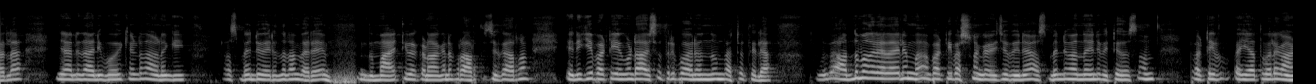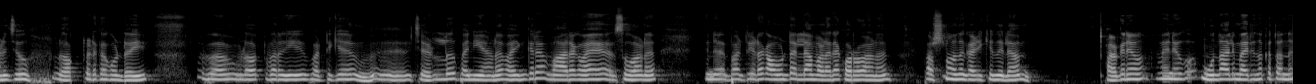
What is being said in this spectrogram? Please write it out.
അല്ല ഞാനിത് അനുഭവിക്കേണ്ടതാണെങ്കിൽ ഹസ്ബൻഡ് വരുന്നിടം വരെ ഇത് മാറ്റി വെക്കണം. അങ്ങനെ പ്രാർത്ഥിച്ചു. കാരണം എനിക്ക് പട്ടിയെ കൊണ്ട് ആശുപത്രി പോകാനൊന്നും പറ്റത്തില്ല. അന്ന് മുതൽ ഏതായാലും പട്ടി ഭക്ഷണം കഴിച്ചു. പിന്നെ ഹസ്ബൻഡ് വന്നതിന് പിറ്റേ ദിവസം പട്ടി വയ്യാത്ത പോലെ കാണിച്ചു. ഡോക്ടറെ അടുക്ക കൊണ്ടുപോയി. അപ്പം ഡോക്ടർ പറഞ്ഞു പട്ടിക്ക് ചെള്ള് പനിയാണ്. ഭയങ്കര മാരകമായ അസുഖമാണ്. പിന്നെ പട്ടിയുടെ കൗണ്ടെല്ലാം വളരെ കുറവാണ്. ഭക്ഷണമൊന്നും കഴിക്കുന്നില്ല. അങ്ങനെ അതിന് മൂന്നാൽ മരുന്നൊക്കെ തന്ന്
